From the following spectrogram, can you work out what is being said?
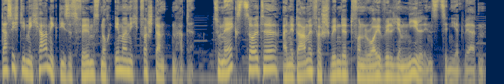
dass ich die Mechanik dieses Films noch immer nicht verstanden hatte. Zunächst sollte Eine Dame verschwindet von Roy William Neal inszeniert werden,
